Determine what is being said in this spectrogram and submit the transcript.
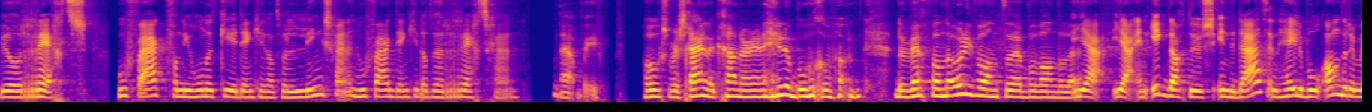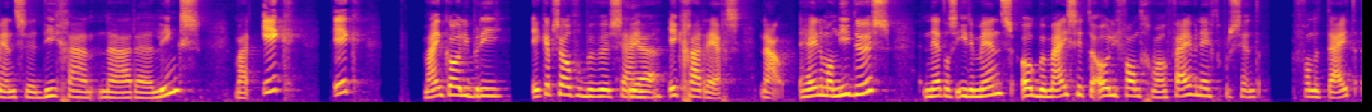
wil rechts. Hoe vaak van die honderd keer denk je dat we links gaan? En hoe vaak denk je dat we rechts gaan? Nou, hoogstwaarschijnlijk gaan er een heleboel gewoon de weg van de olifant uh, bewandelen. Ja, ja, en ik dacht dus inderdaad, een heleboel andere mensen die gaan naar uh, links. Maar ik, ik, mijn kolibrie, ik heb zoveel bewustzijn, Ja. ik ga rechts. Nou, helemaal niet dus. Net als ieder mens, ook bij mij zit de olifant gewoon 95% van de tijd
